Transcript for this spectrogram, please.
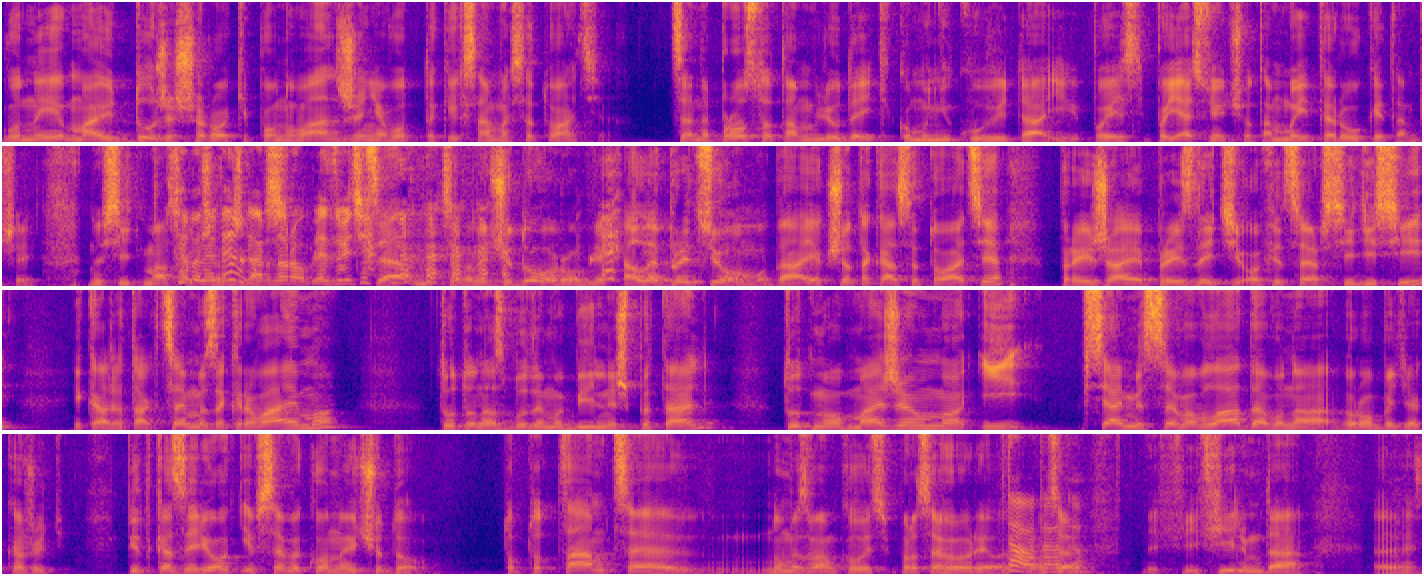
вони мають дуже широкі повноваження в от таких самих ситуаціях. Це не просто там люди, які комунікують да, і пояснюють, що там мийте руки там чи носіть маску. Це вони теж гарно роблять, звичайно. Це це вони чудово роблять. Але при цьому, да, якщо така ситуація, приїжджає, приїздить офіцер CDC і каже: Так, це ми закриваємо, тут у нас буде мобільний шпиталь, тут ми обмежуємо, і вся місцева влада вона робить, як кажуть, під козирьок і все виконує чудово. Тобто там це, ну ми з вами колись про це говорили. Да, да, це да. фільм, да, е,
